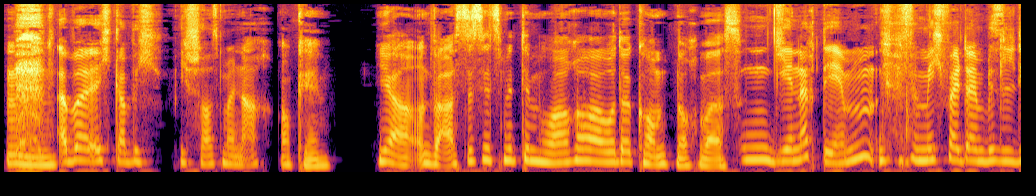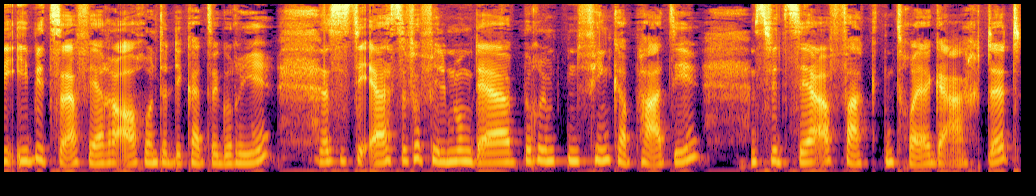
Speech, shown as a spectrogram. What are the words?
Mhm. Aber ich glaube, ich, ich schaue es mal nach. Okay. Ja, und war es das jetzt mit dem Horror oder kommt noch was? Mm, je nachdem. Für mich fällt ein bisschen die Ibiza-Affäre auch unter die Kategorie. Das ist die erste Verfilmung der berühmten Finca-Party. Es wird sehr auf Faktentreue geachtet.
